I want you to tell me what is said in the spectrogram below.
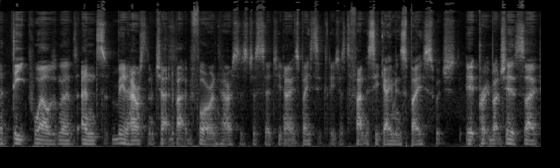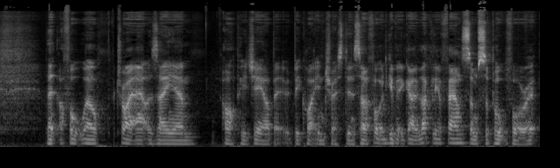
a deep world. And and me and Harrison have chatted about it before, and Harris has just said, you know, it's basically just a fantasy game in space, which it pretty much is. So that I thought, well, try it out as a um, RPG. I bet it would be quite interesting. So I thought I'd give it a go. Luckily, I found some support for it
